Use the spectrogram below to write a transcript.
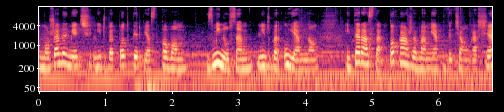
możemy mieć liczbę podpierwiastkową z minusem, liczbę ujemną. I teraz tak, pokażę Wam, jak wyciąga się,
